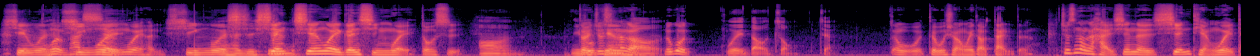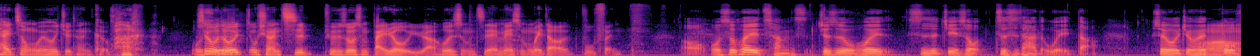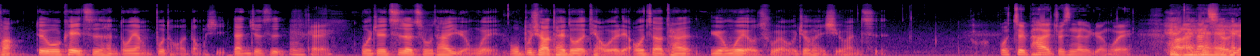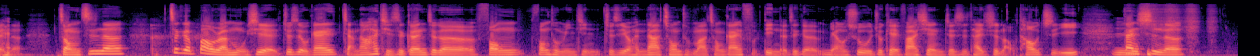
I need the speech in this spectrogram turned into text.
鲜味，我很怕鲜味很腥味还是鲜鲜味跟腥味都是哦，对，就是那个如果味道重这样，那我对我喜欢味道淡的，就是那个海鲜的鲜甜味太重，我也会觉得很可怕，所以我都会我喜欢吃，比如说什么白肉鱼啊或者什么之类没什么味道的部分。哦，我是会尝试，就是我会试着接受这是它的味道，所以我就会多放。对我可以吃很多样不同的东西，但就是，OK，我觉得吃得出它的原味，我不需要太多的调味料，我只要它原味有出来，我就很喜欢吃。我最怕的就是那个原味。好了，那扯远了。总之呢，这个爆卵母蟹就是我刚才讲到，它其实跟这个风风土民情就是有很大的冲突嘛。从刚才否定的这个描述就可以发现，就是它也是老饕之一。但是呢，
